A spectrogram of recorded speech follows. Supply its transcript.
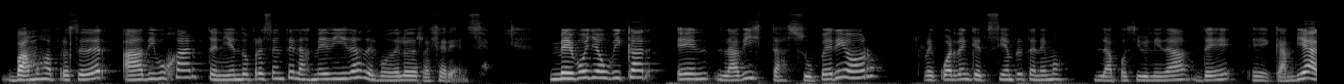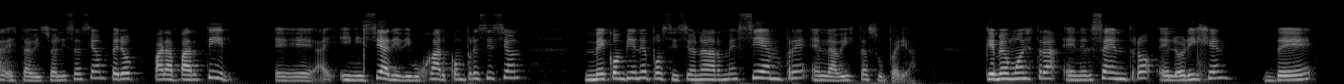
vamos a proceder a dibujar teniendo presente las medidas del modelo de referencia. Me voy a ubicar en la vista superior. Recuerden que siempre tenemos la posibilidad de eh, cambiar esta visualización, pero para partir, eh, iniciar y dibujar con precisión, me conviene posicionarme siempre en la vista superior, que me muestra en el centro el origen de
